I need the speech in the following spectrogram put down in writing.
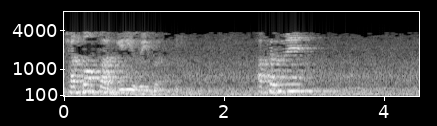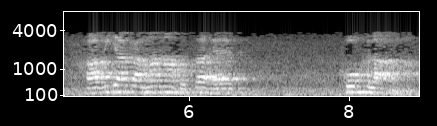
چھتوں پر گری ہوئی بستی۔ اصل میں خاویہ کا معنی ہوتا ہے کھوکھلا ہونا،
